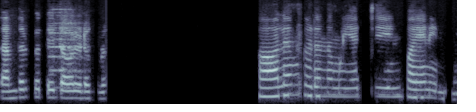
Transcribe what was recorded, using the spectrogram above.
சந்தர்ப்பத்தை தவறிடக்கூடாது. காலம் கடந்த முயற்சியின் பயனின்மை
